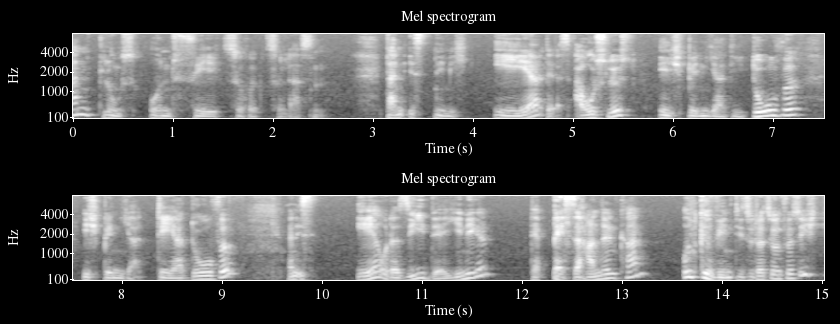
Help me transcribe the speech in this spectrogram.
handlungsunfähig zurückzulassen. Dann ist nämlich er, der das auslöst, ich bin ja die Dove, ich bin ja der Dove, dann ist er oder sie derjenige, der besser handeln kann und gewinnt die Situation für sich.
